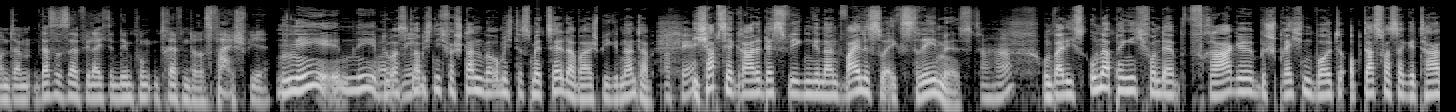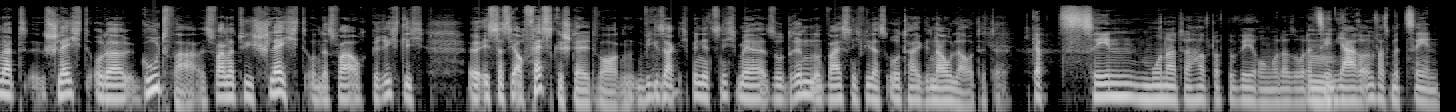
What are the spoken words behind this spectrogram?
Und ähm, das ist ja vielleicht in dem Punkt ein treffenderes Beispiel. Nee, nee, du hast, nee? glaube ich, nicht verstanden, warum ich das Metzelder-Beispiel genannt habe. Okay. Ich habe es ja gerade deswegen genannt, weil es so extrem ist. Aha. Und weil ich es unabhängig von der Frage besprechen wollte, ob das, was er getan hat, schlecht oder gut war. Es war natürlich schlecht und das war auch gerichtlich, äh, ist das ja auch festgestellt worden. Wie gesagt, ich bin jetzt nicht mehr so drin und weiß nicht, wie das Urteil genau lautete. Ich glaube, zehn Monate Haft auf Bewährung oder so, oder mhm. zehn Jahre, irgendwas mit zehn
